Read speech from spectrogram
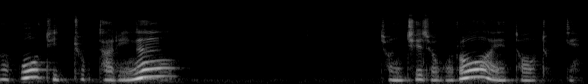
하고 뒤쪽 다리는 전체적으로 아예 더 두께.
